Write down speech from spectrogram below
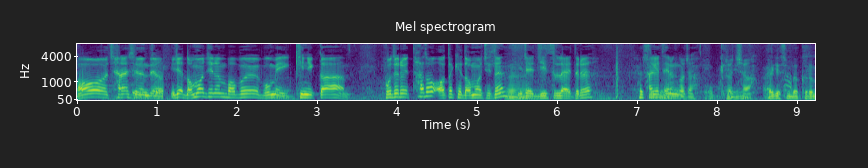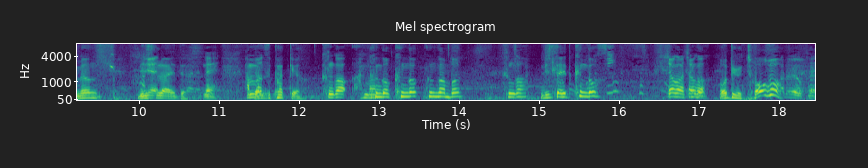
어 잘하시는데요 네, 이제 넘어지는 법을 몸에 익히니까 보드를 타도 어떻게 넘어지든 이제 knee slide를 하게 되는 거죠 그렇죠 알겠습니다. 그러면 knee slide 네 한번 연습할게요. 큰 거 한번 큰 거, 큰 거, 큰 거 한번. 큰거 knee slide 큰 거? 저거 저거 어떻게, 저거! 바로 옆에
